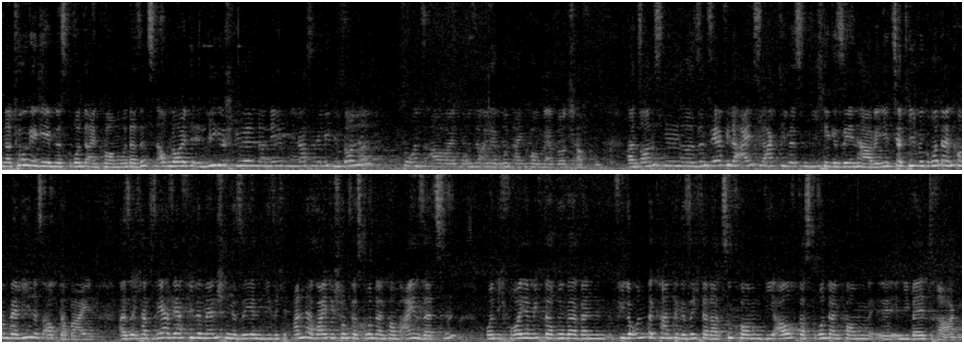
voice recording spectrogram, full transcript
Naturgegebenes Grundeinkommen. Und da sitzen auch Leute in Liegestühlen daneben, die lassen nämlich die Sonne für uns arbeiten, unser aller Grundeinkommen erwirtschaften. Ansonsten äh, sind sehr viele Einzelaktivisten, die ich hier gesehen habe. Initiative Grundeinkommen Berlin ist auch dabei. Also ich habe sehr, sehr viele Menschen gesehen, die sich anderweitig schon fürs Grundeinkommen einsetzen. Und ich freue mich darüber, wenn viele unbekannte Gesichter dazukommen, die auch das Grundeinkommen äh, in die Welt tragen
